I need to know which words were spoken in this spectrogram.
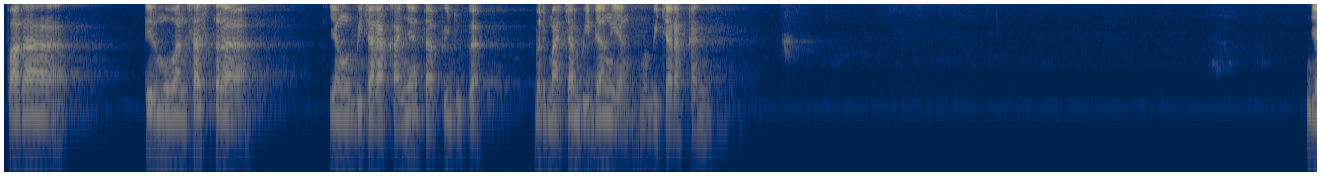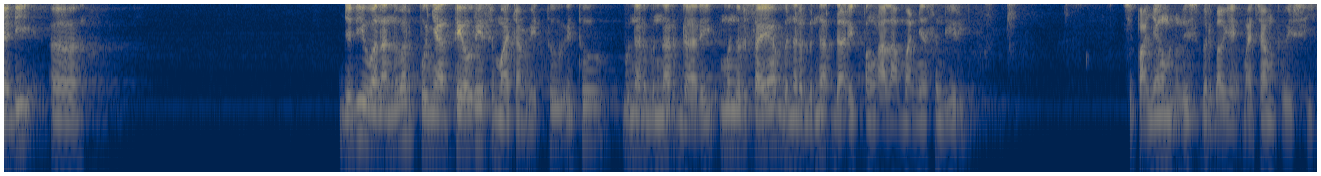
para ilmuwan sastra yang membicarakannya tapi juga bermacam bidang yang membicarakannya. Jadi eh, jadi Wan Anwar punya teori semacam itu itu benar-benar dari menurut saya benar-benar dari pengalamannya sendiri sepanjang menulis berbagai macam puisi.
